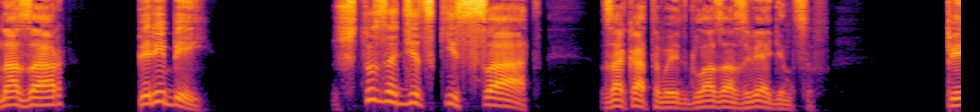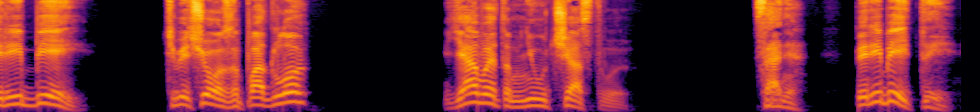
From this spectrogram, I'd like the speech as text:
Назар, перебей. Что за детский сад? Закатывает глаза Звягинцев. Перебей. Тебе что, западло? Я в этом не участвую. Саня, перебей ты.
